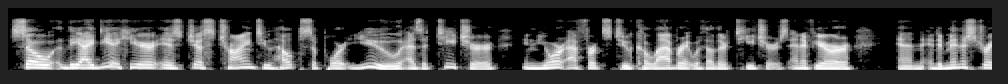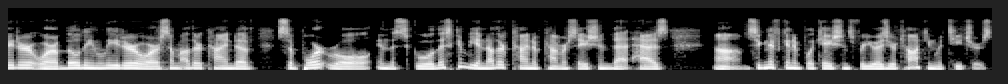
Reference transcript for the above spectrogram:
So the idea here is just trying to help support you as a teacher in your efforts to collaborate with other teachers. And if you're an, an administrator or a building leader or some other kind of support role in the school, this can be another kind of conversation that has um, significant implications for you as you're talking with teachers.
